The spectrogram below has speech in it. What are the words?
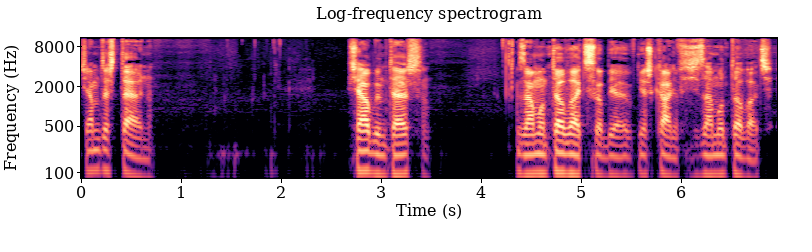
Chciałbym też ten. Chciałbym też zamontować sobie w mieszkaniu, w sensie zamontować.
